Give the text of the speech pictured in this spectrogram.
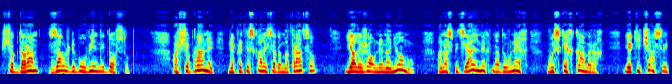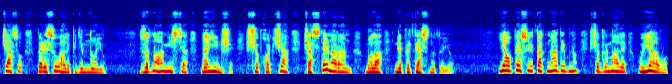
щоб до ран завжди був вільний доступ. А щоб рани не притискалися до матрацу, я лежав не на ньому, а на спеціальних надувних вузьких камерах, які час від часу пересували піді мною з одного місця на інше, щоб хоча частина ран була непритеснутою. Я описую так надрібно, щоб ви мали уяву,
